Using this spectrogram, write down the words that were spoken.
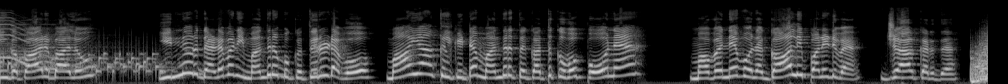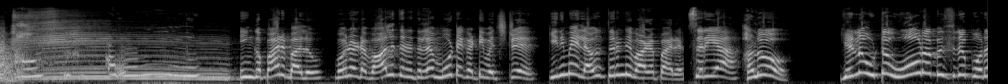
இங்க பாரு பாலு. இன்னொரு தடவை நீ மந்திர புக்கு திருடவோ மாயா அங்கிள் கிட்ட மந்திரத்தை கத்துக்கவோ போன மவனே உன்னை காலி பண்ணிடுவேன். ஜாக்கிரதை. இங்க பாரு பாலு. உன்னோட வாழுத்தனத்துல மூட்டை கட்டி வச்சுட்டு இனிமேலாவது திரும்பி வாழ பாரு. சரியா? ஹலோ என்ன விட்டா ஓவரா பேசிட்டு போற?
